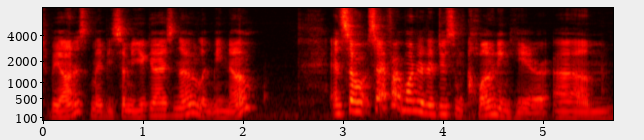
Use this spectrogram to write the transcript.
to be honest. Maybe some of you guys know, let me know. And so, so if I wanted to do some cloning here, um,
